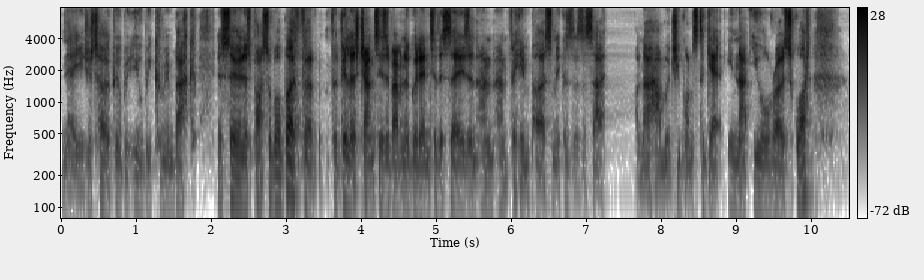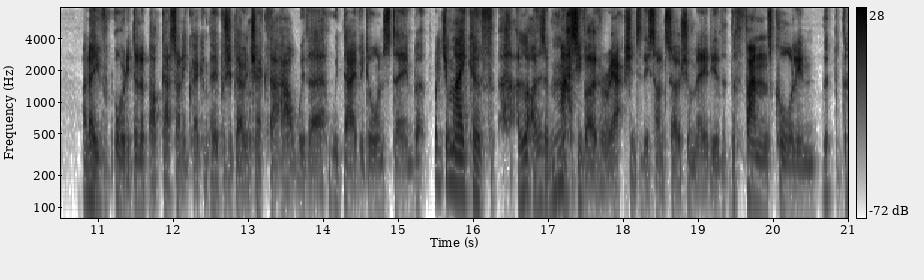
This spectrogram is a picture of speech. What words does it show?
Yeah, you just hope he'll be, he'll be coming back as soon as possible, both for, for Villa's chances of having a good end to the season and, and for him personally, because as I say, I know how much he wants to get in that Euro squad. I know you've already done a podcast on it, Greg, and people should go and check that out with uh, with David Ornstein. But what did you make of a lot? Of, There's a massive overreaction to this on social media. That the fans calling the, the,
